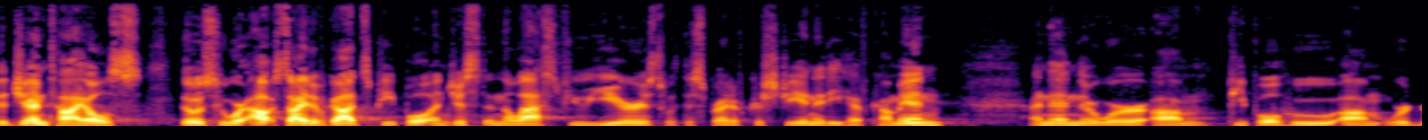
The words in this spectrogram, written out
the Gentiles, those who were outside of God's people and just in the last few years with the spread of Christianity have come in. And then there were um, people who um, were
